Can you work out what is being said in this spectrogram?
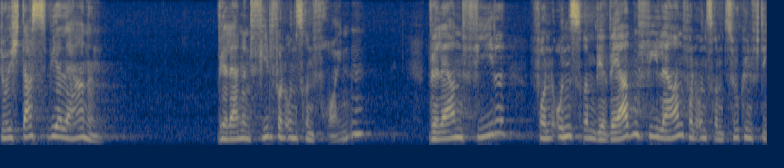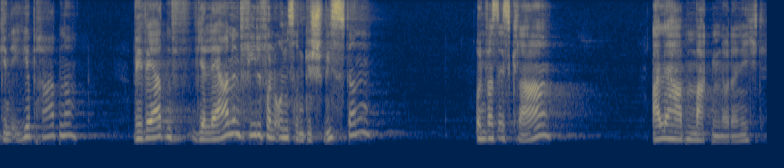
durch das wir lernen. Wir lernen viel von unseren Freunden. Wir lernen viel von unserem, wir werden viel lernen von unserem zukünftigen Ehepartner. Wir, werden, wir lernen viel von unseren Geschwistern. Und was ist klar? Alle haben Macken, oder nicht?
